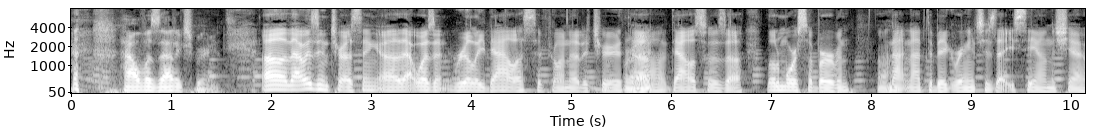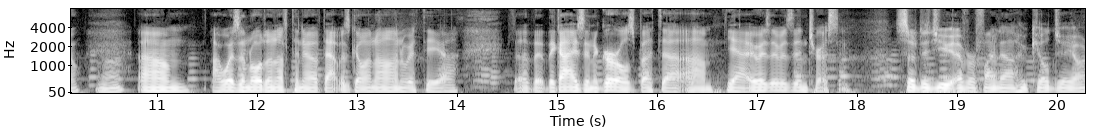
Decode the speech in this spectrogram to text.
How was that experience? Oh, that was interesting. Uh, that wasn't really Dallas, if you want to know the truth. Right. Uh, Dallas was a little more suburban, Uh-huh. not not the big ranches that you see on the show. Uh-huh. Um, I wasn't old enough to know if that was going on with the uh, the, the, guys and the girls, but uh, um, yeah, it was it was interesting. So, did you ever find out who killed Jr.?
